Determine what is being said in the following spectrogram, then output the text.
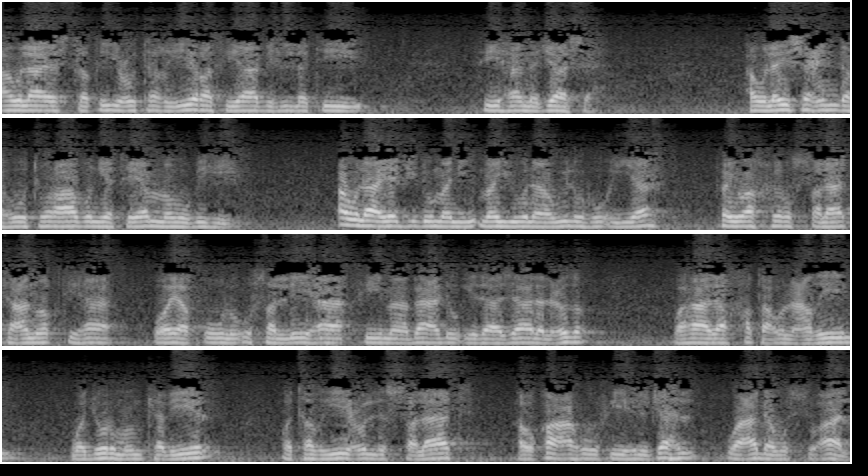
أو لا يستطيع تغيير ثيابه التي فيها نجاسة أو ليس عنده تراب يتيمم به أو لا يجد من, من يناوله إياه فيؤخر الصلاة عن وقتها ويقول أصليها فيما بعد إذا زال العذر. وهذا خطأ عظيم وجرم كبير وتضييع للصلاة أوقعه فيه الجهل وعدم السؤال.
